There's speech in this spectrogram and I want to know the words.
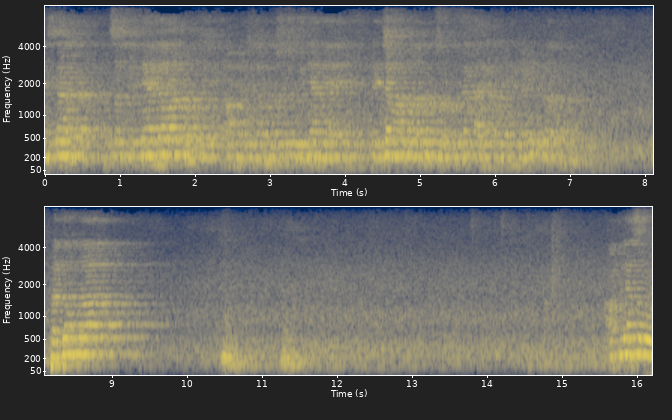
दिसणार आहे तसंच विद्यार्थ्यामार्फत जे आपल्या जिल्हा परिषदेचे विद्यार्थी आहेत त्यांच्या मार्फत आपण सोडतीचा कार्यक्रम या ठिकाणी करतो. प्रथमतः आपल्यासमोर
